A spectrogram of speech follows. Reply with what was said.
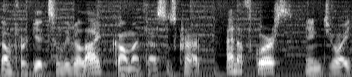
Don't forget to leave a like, comment and subscribe. And of course, enjoy!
